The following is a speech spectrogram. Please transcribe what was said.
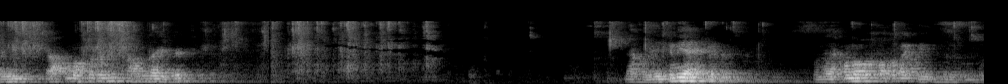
এটা দেখো এখানেই এক প্লেট আছে এখনও কতটা খেয়ে দিতে হবে বলো।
